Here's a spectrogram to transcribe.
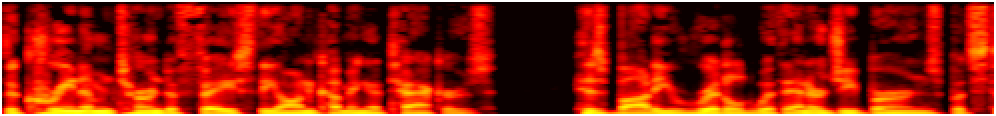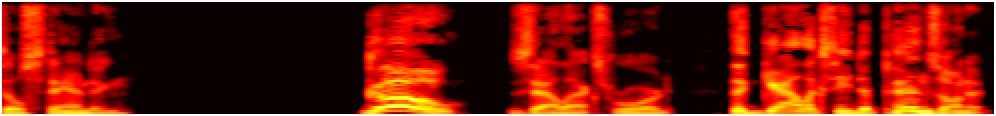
The Krenim turned to face the oncoming attackers, his body riddled with energy burns but still standing. Go! Zalax roared. The galaxy depends on it.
